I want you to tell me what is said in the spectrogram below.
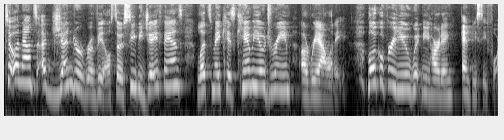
to announce a gender reveal. So CBJ fans, let's make his cameo dream a reality. Local for you, Whitney Harding, NBC4.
